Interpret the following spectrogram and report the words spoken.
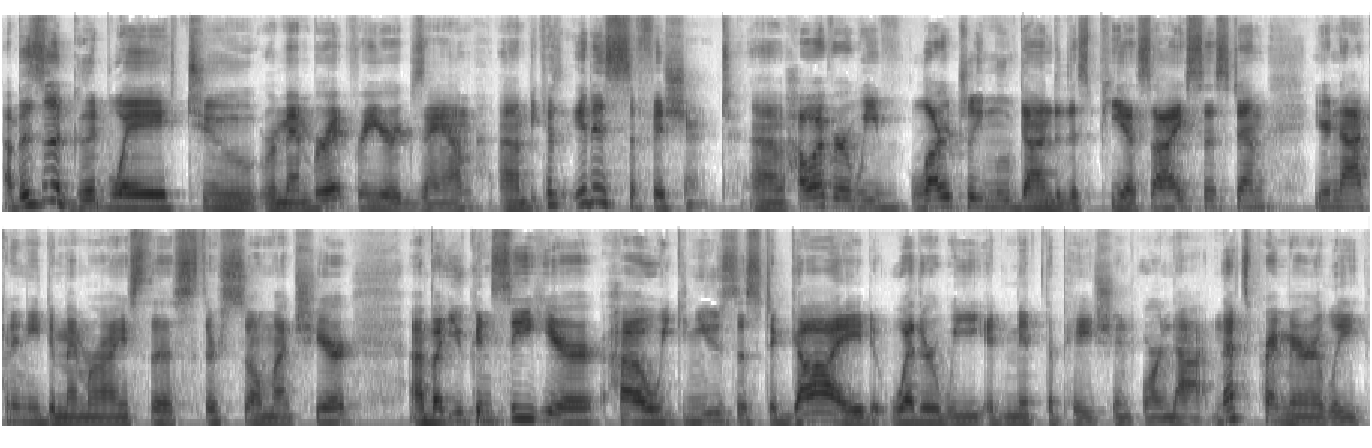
Uh, but this is a good way to remember it for your exam um, because it is sufficient. Uh, however, we've largely moved on to this PSI system. You're not going to need to memorize this. There's so much here. Uh, but you can see here how we can use this to guide whether we admit the patient or not. And that's primarily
